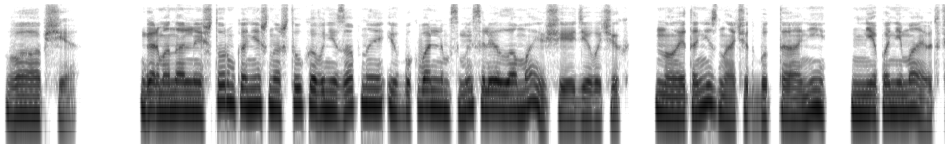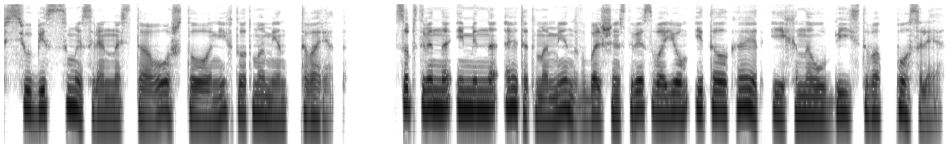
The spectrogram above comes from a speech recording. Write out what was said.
вообще. Гормональный шторм, конечно, штука внезапная и в буквальном смысле ломающая девочек, но это не значит, будто они не понимают всю бессмысленность того, что они в тот момент творят. Собственно, именно этот момент в большинстве своем и толкает их на убийство после.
